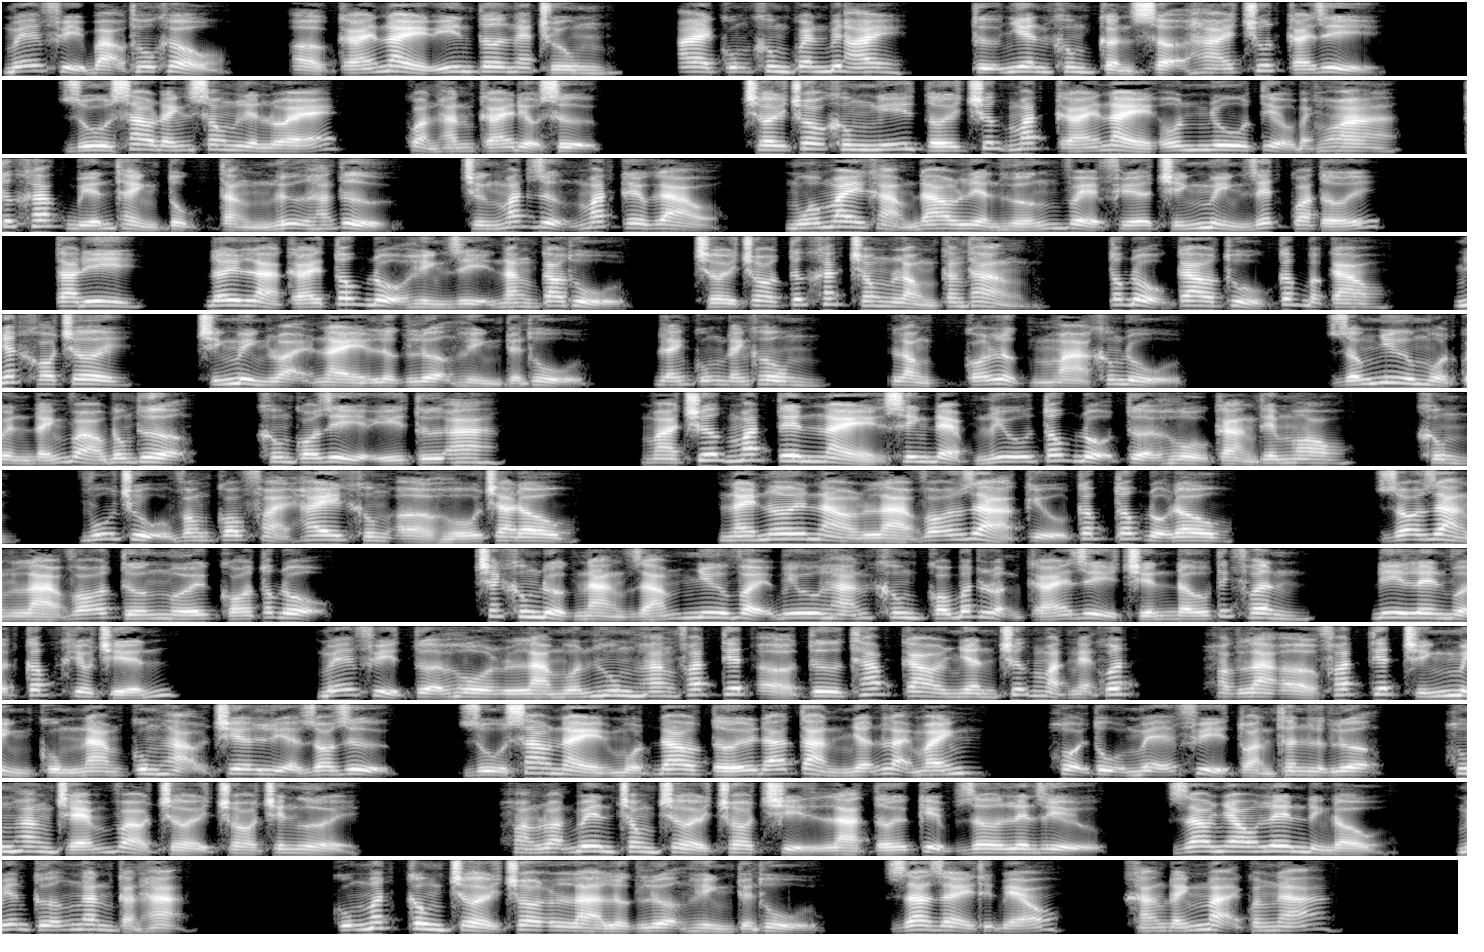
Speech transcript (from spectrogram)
Mễ phỉ bạo thô khẩu, ở cái này internet chung, ai cũng không quen biết ai, tự nhiên không cần sợ hãi chút cái gì. Dù sao đánh xong liền lóe, quản hắn cái điều sự. Trời cho không nghĩ tới trước mắt cái này ôn nhu tiểu bạch hoa, tức khắc biến thành tục tẳng nữ hán tử, trừng mắt dựng mắt kêu gào, múa may khảm đao liền hướng về phía chính mình giết qua tới. Ta đi, đây là cái tốc độ hình dị năng cao thủ, trời cho tức khắc trong lòng căng thẳng, tốc độ cao thủ cấp bậc cao, nhất khó chơi, chính mình loại này lực lượng hình tuyển thủ, đánh cũng đánh không, lòng có lực mà không đủ. Giống như một quyền đánh vào đông thượng, không có gì ý tứ A. Mà trước mắt tên này xinh đẹp lưu tốc độ tựa hồ càng thêm mau, không, vũ trụ vong có phải hay không ở hố cha đâu. Này nơi nào là võ giả cửu cấp tốc độ đâu. Rõ ràng là võ tướng mới có tốc độ. Trách không được nàng dám như vậy bưu hán không có bất luận cái gì chiến đấu tích phân, đi lên vượt cấp khiêu chiến. Mễ phỉ tựa hồ là muốn hung hăng phát tiết ở tư tháp cao nhân trước mặt nghẹn quất, hoặc là ở phát tiết chính mình cùng Nam Cung Hạo chia lìa do dự, dù sao này một đao tới đã tàn nhẫn lại mãnh, hội tụ mễ phỉ toàn thân lực lượng, hung hăng chém vào trời cho trên người. Hoàng loạn bên trong trời cho chỉ là tới kịp dơ lên dịu, giao nhau lên đỉnh đầu, miễn cưỡng ngăn cản hạ. Cũng mất công trời cho là lực lượng hình tuyển thủ, da dày thịt béo, kháng đánh mại quăng ngã.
